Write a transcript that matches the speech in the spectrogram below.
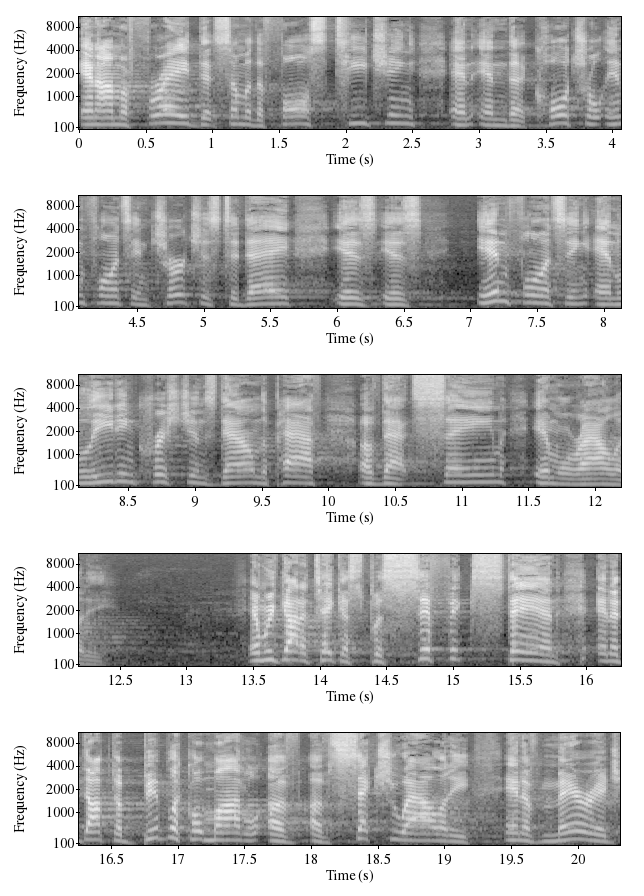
And I'm afraid that some of the false teaching and, and the cultural influence in churches today is, is influencing and leading Christians down the path of that same immorality. And we've got to take a specific stand and adopt a biblical model of, of sexuality and of marriage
